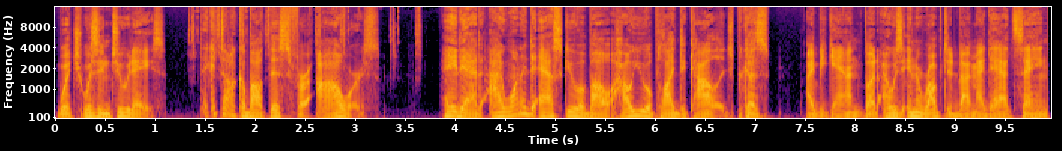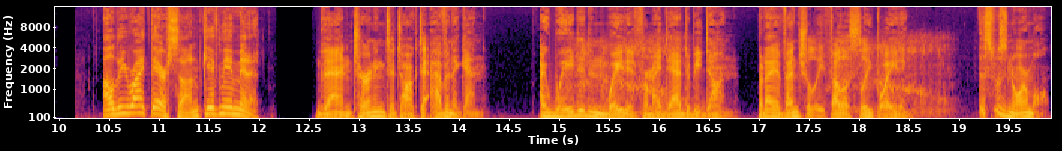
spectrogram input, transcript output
which was in two days. They could talk about this for hours. Hey, Dad, I wanted to ask you about how you applied to college because I began, but I was interrupted by my dad saying, I'll be right there, son. Give me a minute. then turning to talk to Evan again. I waited and waited for my dad to be done, but I eventually fell asleep waiting. This was normal.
